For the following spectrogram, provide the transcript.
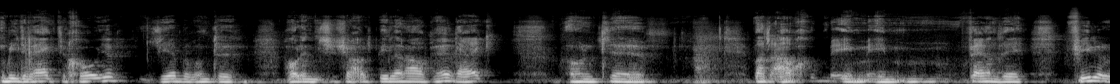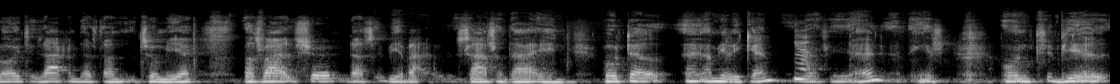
mit Rijk de Gooier, sehr berühmte holländische Schauspieler auch, hè, Rijk. Und äh, was auch im, im Fernsehen, viele Leute sagen das dann zu mir. Das war schön, dass wir saßen da in Hotel äh, American. Ja. Ist, äh, ist. Und wir,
